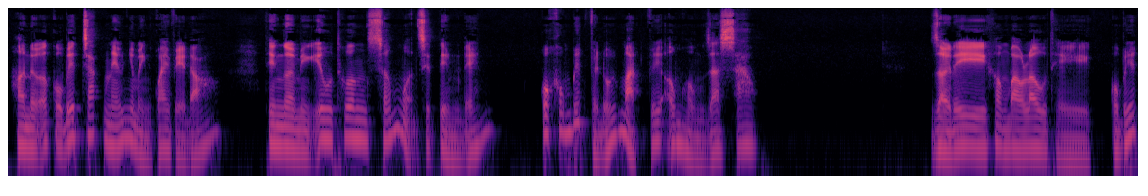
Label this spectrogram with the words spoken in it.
Hơn nữa cô biết chắc nếu như mình quay về đó, thì người mình yêu thương sớm muộn sẽ tìm đến. Cô không biết phải đối mặt với ông Hùng ra sao. Rời đi không bao lâu thì cô biết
